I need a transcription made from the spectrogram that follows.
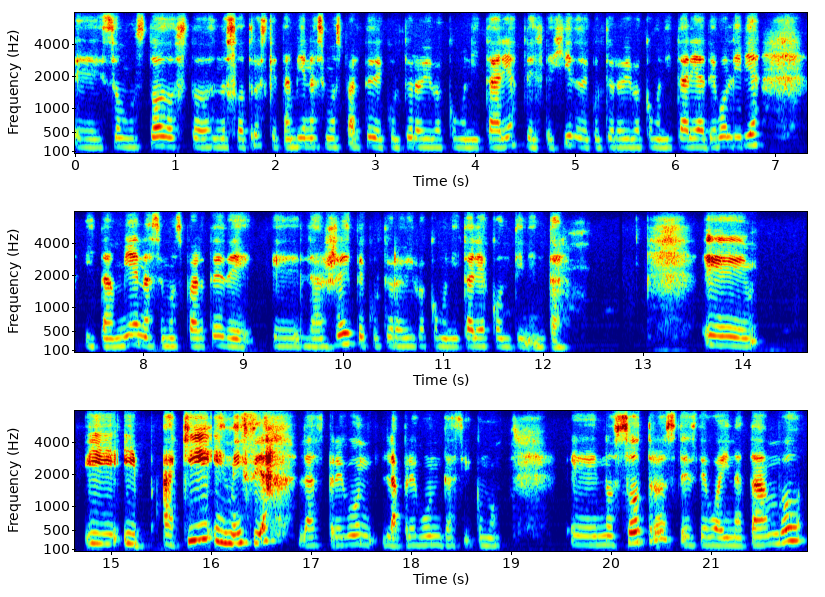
eh, somos todos, todos nosotros que también hacemos parte de Cultura Viva Comunitaria, del tejido de Cultura Viva Comunitaria de Bolivia y también hacemos parte de eh, la red de Cultura Viva Comunitaria continental. Y, aquí inicia la pregunta, así como nosotros desde Huaynatambo,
